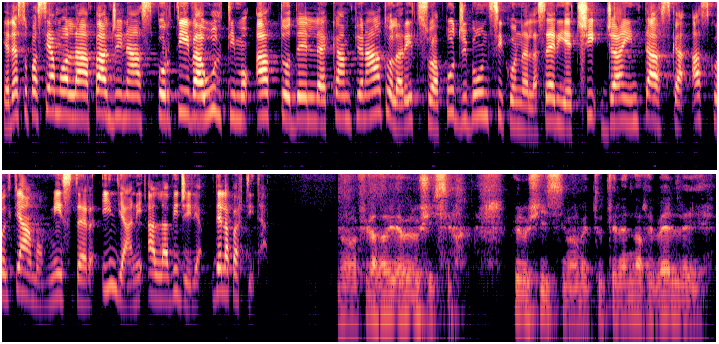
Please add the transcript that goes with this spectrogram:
E adesso passiamo alla pagina sportiva, ultimo atto del campionato, l'Arezzo a Poggi Bonzi con la Serie C già in tasca. Ascoltiamo mister Indiani alla vigilia della partita. No, filata via velocissima, velocissima, ma tutte le annate belle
